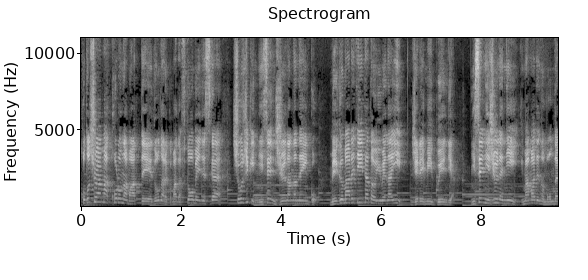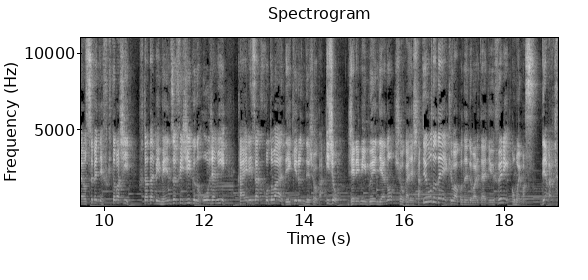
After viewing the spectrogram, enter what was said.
今年はまあコロナもあってどうなるかまだ不透明ですが、正直2017年以降、恵まれていたとは言えないジェレミー・ブエンディア。2020年に今までの問題を全て吹き飛ばし、再びメンズフィジークの王者に返り咲くことはできるんでしょうか？以上、ジェレミー・ブエンディアの紹介でした。ということで、今日はこの辺で終わりたいというふうに思います。ではまた。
